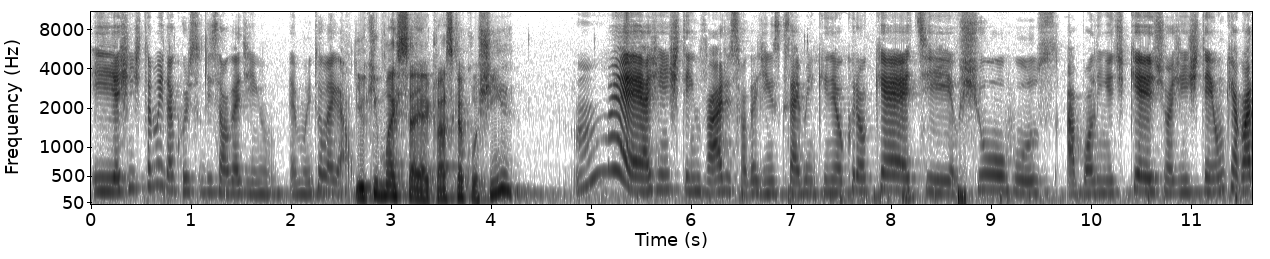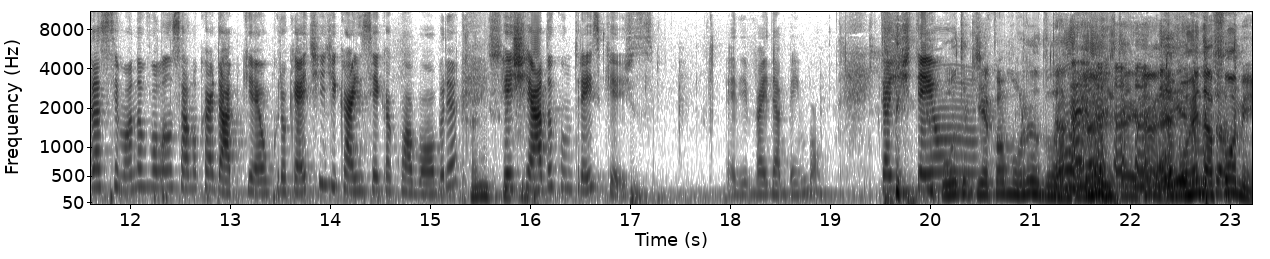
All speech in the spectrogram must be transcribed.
E a gente também dá curso de salgadinho. É muito legal. E o que mais sai? A clássica coxinha? É, a gente tem vários salgadinhos que saem bem, que nem o croquete, os churros, a bolinha de queijo. A gente tem um que agora essa semana eu vou lançar no cardápio, que é o croquete de carne seca com abóbora, recheado com três queijos. Ele vai dar bem bom. Então a gente tem um. O outro que já quase morreu do Tá, lado. Não, eu tô morrendo da fome.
